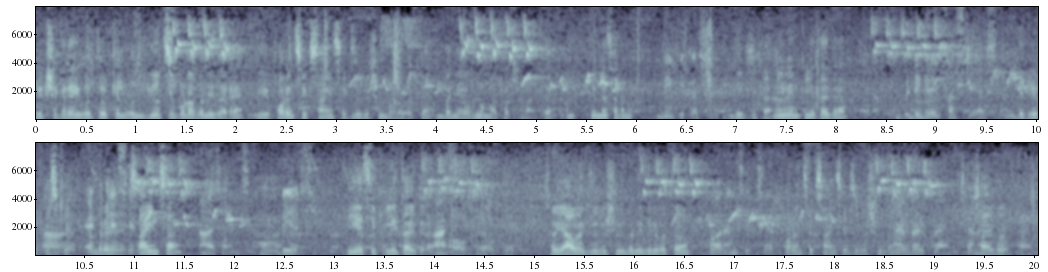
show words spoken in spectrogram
ವೀಕ್ಷಕರೇ ಇವತ್ತು ಕೆಲವೊಂದು ಯೂತ್ಸ್ ಕೂಡ ಬಂದಿದ್ದಾರೆ. ಈ ಫಾರೆನ್ಸಿಕ್ ಸೈನ್ಸ್ ಎಕ್ಸಿಬಿಷನ್ ನೋಡೋದಕ್ಕೆ ಬನ್ನಿ ಅವ್ರನ್ನೂ ಮಾತಾಡ್ಸೋಣ ಅಂತ. ನಿಮ್ಮ ಹೆಸರನ್ನು? ದೀಪಿಕಾ ದೀಪಿಕಾ. ನೀವೇನು ಕಲಿತಾ ಇದ್ದೀರಾ? Degree first year sir degree first year ಅಂದರೆ. ಸೈನ್ಸಾ ಹಾಂ science B S C P S C ಕಲಿತಾ ಇದ್ದೀರಾ? ಓಕೆ ಓಕೆ ಸೊ ಯಾವ ಎಕ್ಸಿಬಿಷನ್ ಬಂದಿದ್ದೀರಿ ಇವತ್ತು? Forensic sir forensic science exhibition cyber crime cyber crime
